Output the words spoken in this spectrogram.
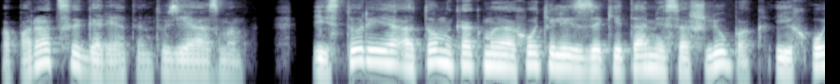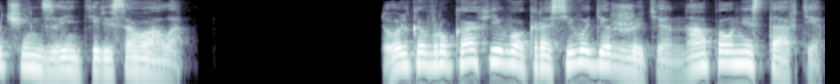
Папарацци горят энтузиазмом. История о том, как мы охотились за китами со шлюпок, их очень заинтересовала. «Только в руках его красиво держите, на пол не ставьте».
